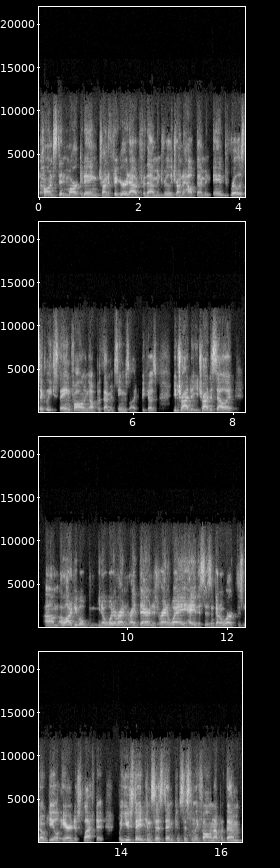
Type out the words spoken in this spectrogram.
constant marketing trying to figure it out for them and really trying to help them and, and realistically staying following up with them it seems like because you tried to you tried to sell it um, a lot of people, you know, would have run right there and just ran away. Hey, this isn't going to work. There's no deal here, and just left it. But you stayed consistent, consistently following up with them.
